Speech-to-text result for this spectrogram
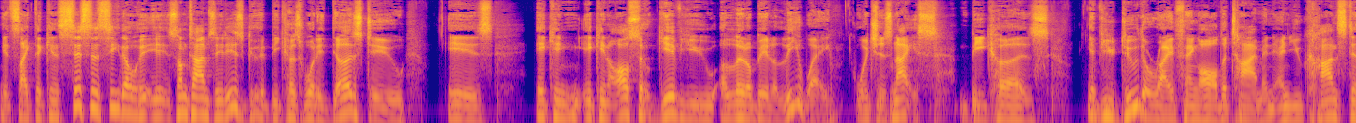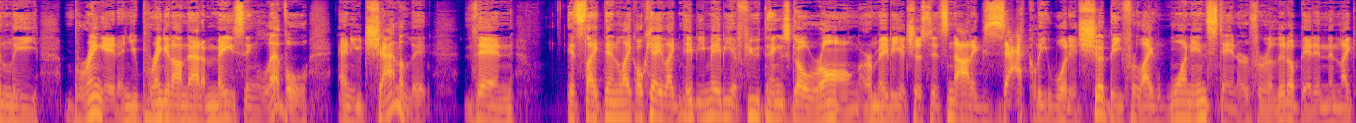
it's like the consistency though. It, sometimes it is good because what it does do is it can it can also give you a little bit of leeway, which is nice because if you do the right thing all the time and, and you constantly bring it and you bring it on that amazing level and you channel it, then it's like then like okay like maybe maybe a few things go wrong or maybe it's just it's not exactly what it should be for like one instant or for a little bit and then like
